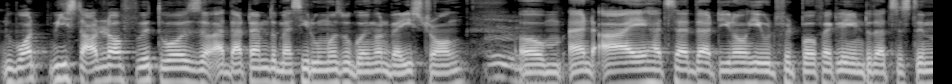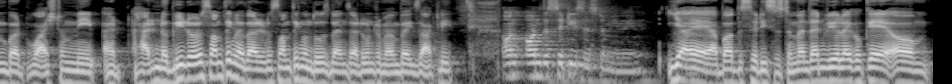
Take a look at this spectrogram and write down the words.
what we started off with was uh, at that time the Messi rumors were going on very strong. Um, and i had said that you know he would fit perfectly into that system but Vaishnav may, had, hadn't agreed or something like that. It was something on those lines. I don't remember exactly. On on the city system, you mean? yeah, yeah, yeah, about the city system. And then we were like, okay, um,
